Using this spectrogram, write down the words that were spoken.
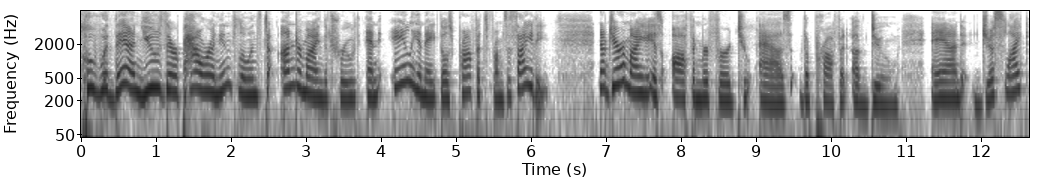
who would then use their power and influence to undermine the truth and alienate those prophets from society. Now, Jeremiah is often referred to as the prophet of doom. And just like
